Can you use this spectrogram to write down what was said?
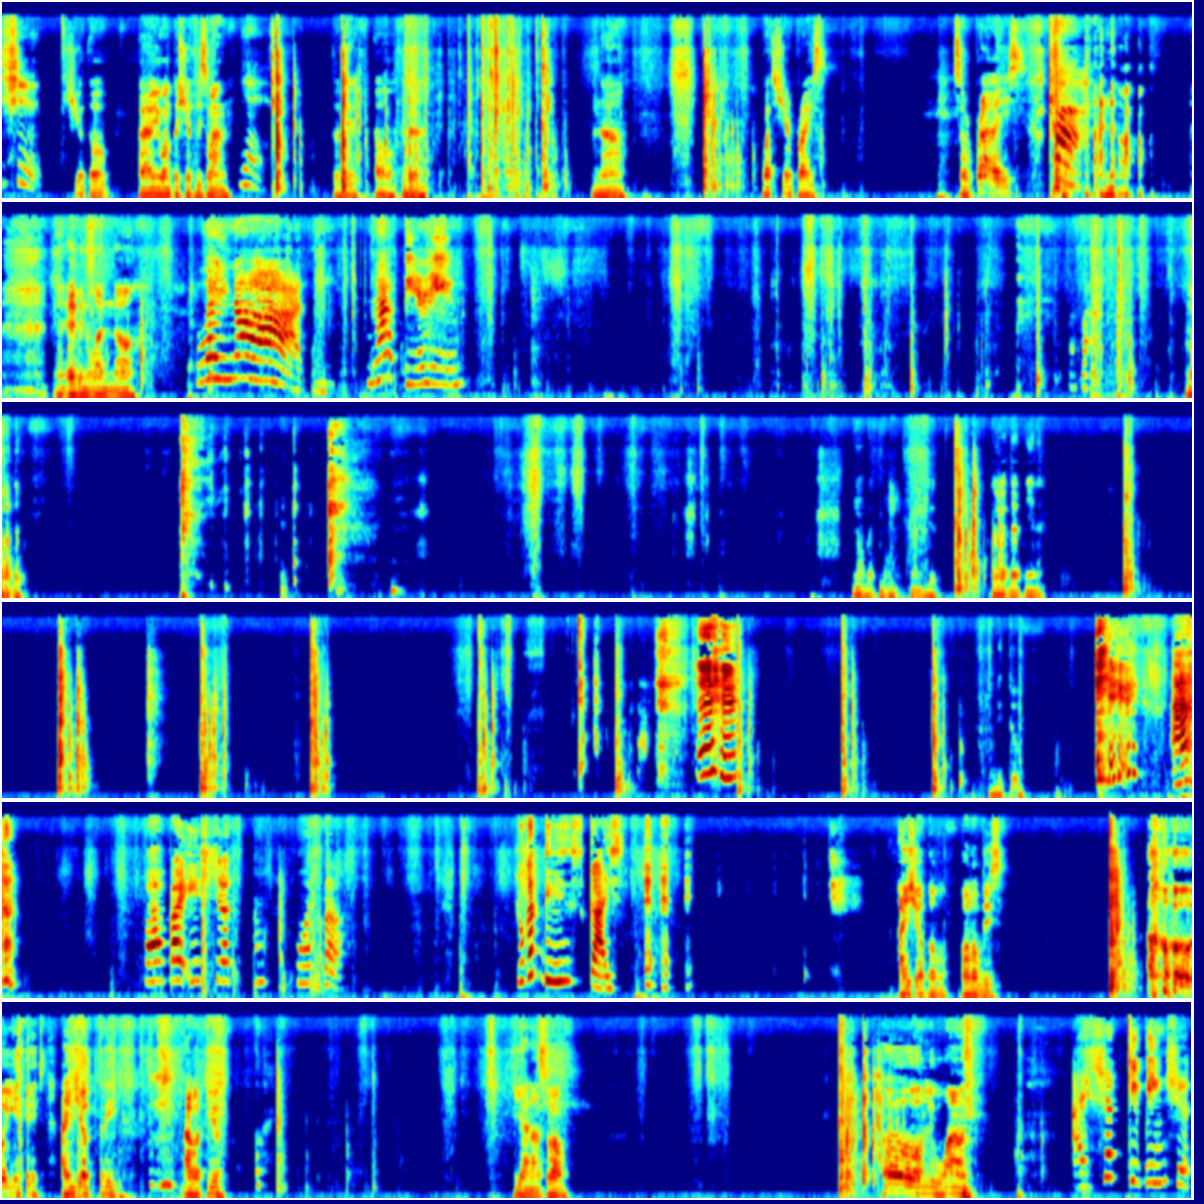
shoot. Shoot oh. Ah, you want to shoot this one Yes. today? Oh, no. No. What's your price? Surprise! Ah, no. Even one, no. why not? Not daring. Look at that. no, but more. Not good. Look at that, yeah. 22. uh, Papa is water. Look at these guys. I shot all, of this. Oh yes, I shot three. How about you? Yeah, as well. Oh, only one. I should keeping shoot.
